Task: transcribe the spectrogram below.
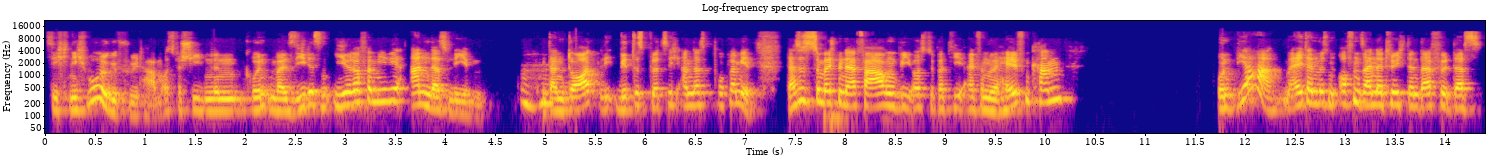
sich nicht wohlgefühlt haben, aus verschiedenen Gründen, weil sie das in ihrer Familie anders leben. Mhm. Und dann dort wird es plötzlich anders proklamiert. Das ist zum Beispiel eine Erfahrung, wie Osteopathie einfach nur helfen kann. Und ja, Eltern müssen offen sein natürlich dann dafür, dass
